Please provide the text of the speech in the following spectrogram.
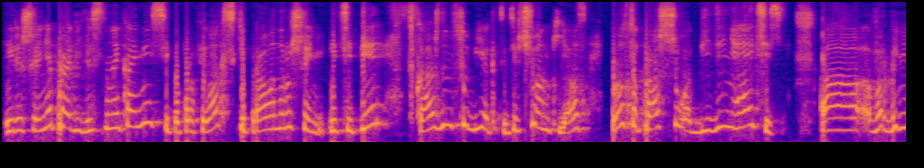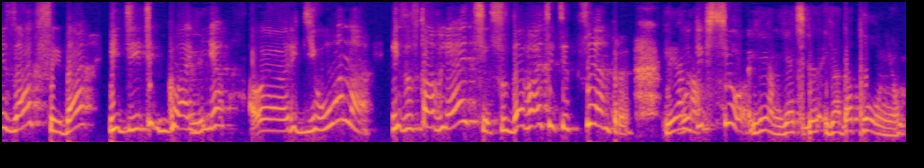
и решение правительственной комиссии по профилактике правонарушений. И теперь в каждом субъекте, девчонки, я вас просто прошу, объединяйтесь э, в организации, да, идите к главе э, региона и заставляйте создавать эти центры. Лена, вот и все. Лен, я тебе я дополню.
